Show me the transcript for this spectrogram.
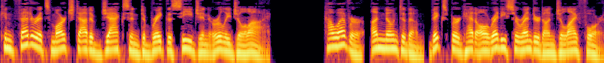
Confederates marched out of Jackson to break the siege in early July. However, unknown to them, Vicksburg had already surrendered on July 4.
